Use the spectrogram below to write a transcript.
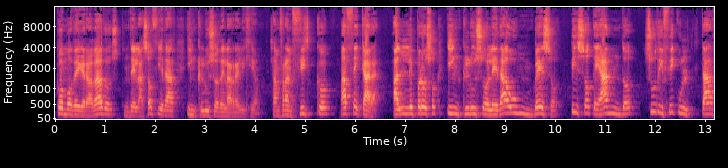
como degradados de la sociedad, incluso de la religión. San Francisco hace cara al leproso, incluso le da un beso pisoteando su dificultad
